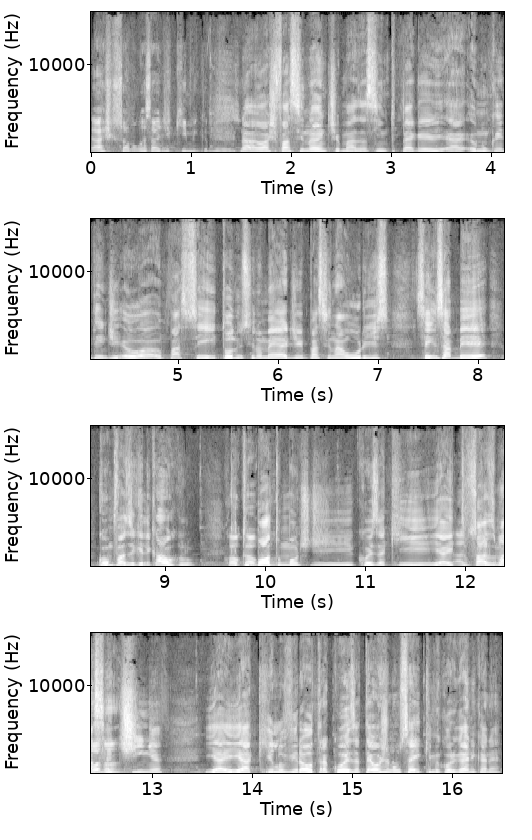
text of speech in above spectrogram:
Acho que só não gostava de química mesmo. Não, eu acho fascinante, mas assim, tu pega. é, Eu nunca entendi. Eu, eu passei todo o ensino médio e passei na URGS sem saber como fazer aquele cálculo. Qual que tu cálculo? bota um monte de coisa aqui e aí Ah, tu faz uma carbono? setinha e aí aquilo vira outra coisa. Até hoje eu não sei química orgânica, né?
